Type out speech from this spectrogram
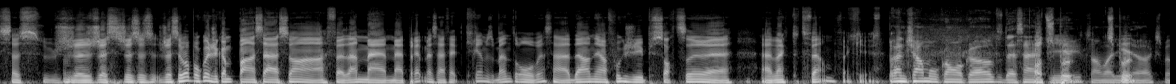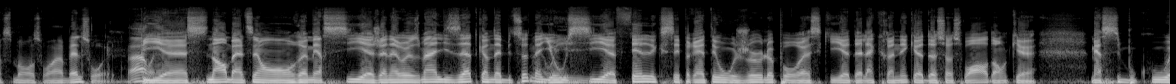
ça, je, je, je, je- sais pas pourquoi j'ai comme pensé à ça en faisant ma, ma prep, mais ça a fait crime, c'est bien trop vrai. C'est la dernière fois que j'ai pu sortir euh, avant que tout ferme. Fait que, Prends une chambre au Concorde, tu descends Ah, à tu pied, peux. tu t'en vas à Tu l'inox. Merci, bonsoir. Belle soirée. Ah, Puis ouais. euh, sinon, ben, tu on remercie euh, généreusement Lisette comme d'habitude, mais il y a aussi Phil qui s'est prêté au jeu là, pour ce qui est de la chronique de ce soir. Donc, merci beaucoup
